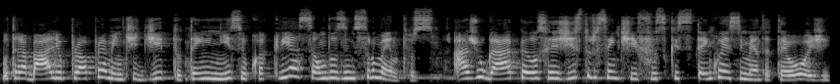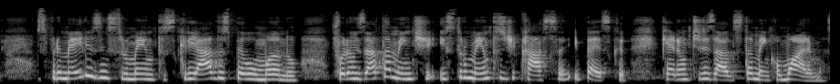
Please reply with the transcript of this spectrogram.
o trabalho propriamente dito tem início com a criação dos instrumentos. A julgar pelos registros científicos científicos que se tem conhecimento até hoje, os primeiros instrumentos criados pelo humano foram exatamente instrumentos de caça e pesca, que eram utilizados também como armas.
